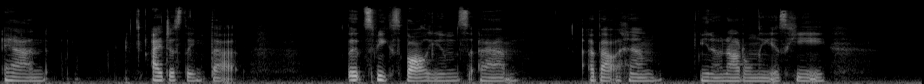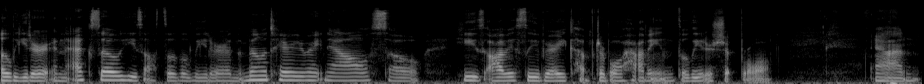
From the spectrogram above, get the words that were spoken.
and I just think that it speaks volumes um, about him. You know, not only is he a leader in EXO, he's also the leader in the military right now. So he's obviously very comfortable having the leadership role. And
